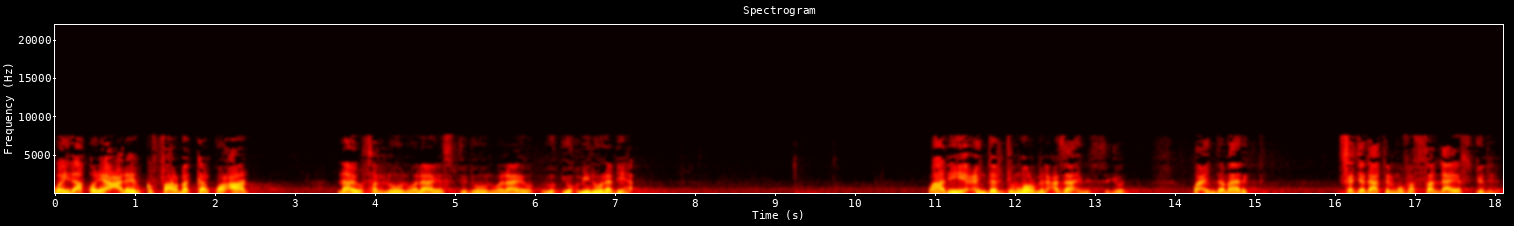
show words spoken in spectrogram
وإذا قرئ عليهم كفار مكة القرآن لا يصلون ولا يسجدون ولا يؤمنون بها. وهذه عند الجمهور من عزائم السجود وعند مالك سجدات المفصل لا يسجدها.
